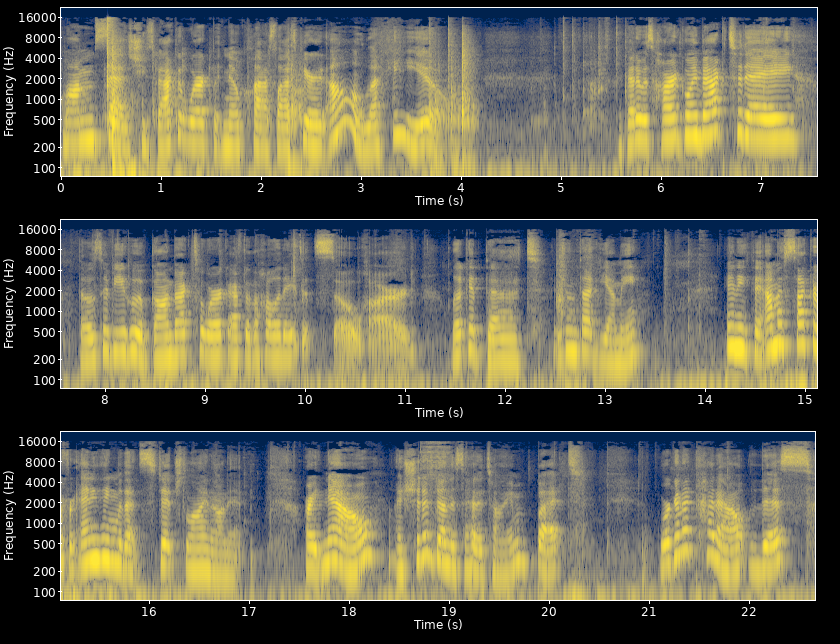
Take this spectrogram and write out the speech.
Mom says she's back at work, but no class last period. Oh, lucky you. I bet it was hard going back today. Those of you who have gone back to work after the holidays, it's so hard. Look at that. Isn't that yummy? Anything. I'm a sucker for anything with that stitched line on it. All right, now, I should have done this ahead of time, but we're going to cut out this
